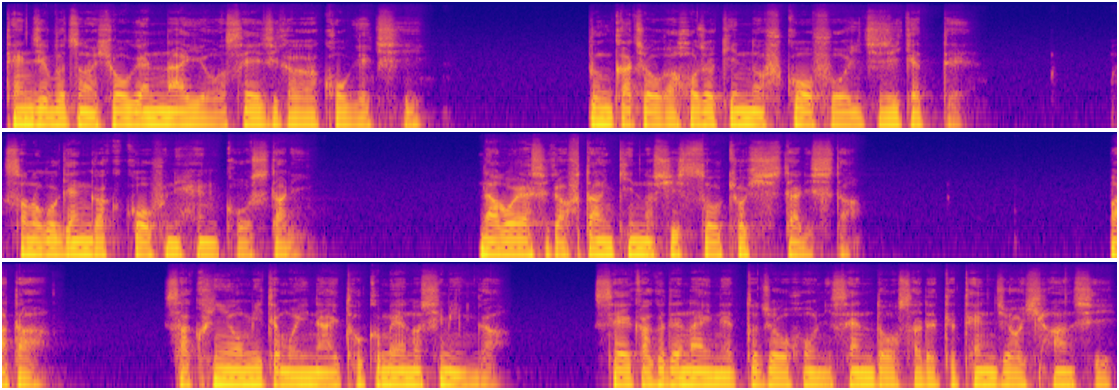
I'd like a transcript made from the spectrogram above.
展示物の表現内容を政治家が攻撃し、文化庁が補助金の不交付を一時決定、その後減額交付に変更したり、名古屋市が負担金の支出を拒否したりした。また、作品を見てもいない匿名の市民が正確でないネット情報に先導されて展示を批判し、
